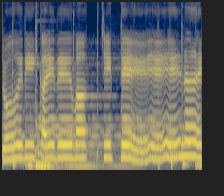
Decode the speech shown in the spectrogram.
चोरी करवा चित्ते न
